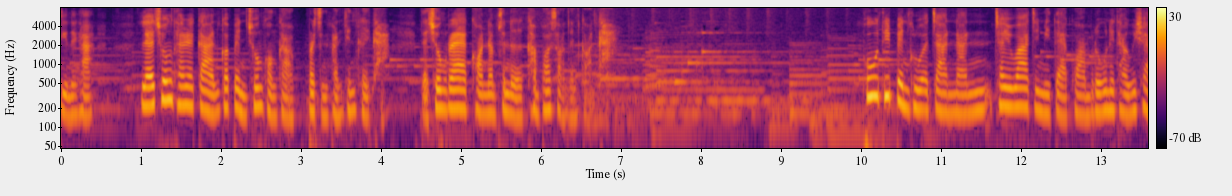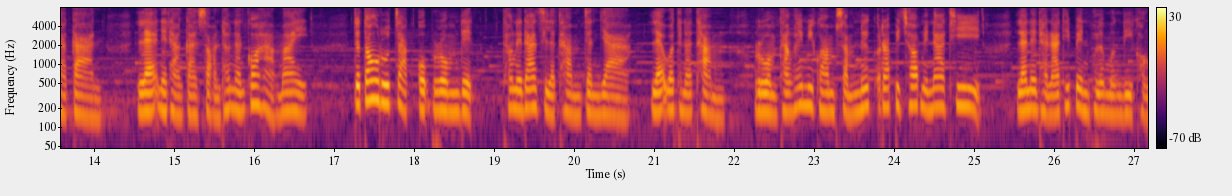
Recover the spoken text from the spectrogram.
ริงๆนะคะ และช่วงท้ายรายการก็เป็นช่วงของข่าวประจันพันธ์เช่นเคยค่ะ แต่ช่วงแรกขอนำเสนอคำพ่อสอนกันก่อนค่ะ ผู้ที่เป็นครูอาจารย์นั้นใช่ว่าจะมีแต่ความรู้ในทางวิชาการ และในทางการสอนเท่านั้นก็หาไม่ จะต้องรู้จักอบรมเด็ก ทั้งในด้านศิลธรรมจรรยาและวัฒนธรรม รวมทั้งให้มีความสำนึกรับผิดชอบในหน้าที่ และในฐานะที่เป็นพลเมืองดีของ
